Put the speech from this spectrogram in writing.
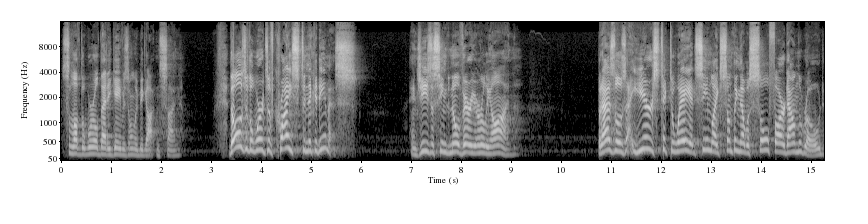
so loved the world that he gave his only begotten Son. Those are the words of Christ to Nicodemus. And Jesus seemed to know very early on. But as those years ticked away, it seemed like something that was so far down the road,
